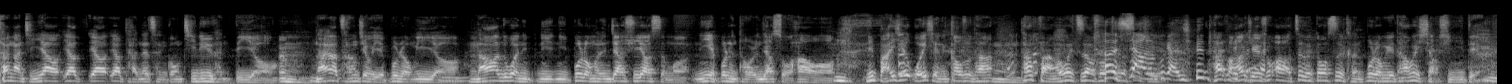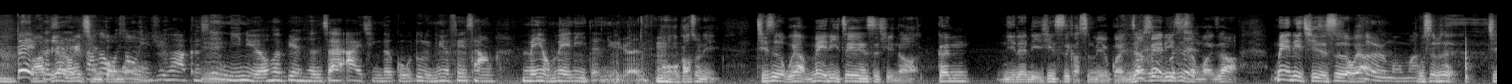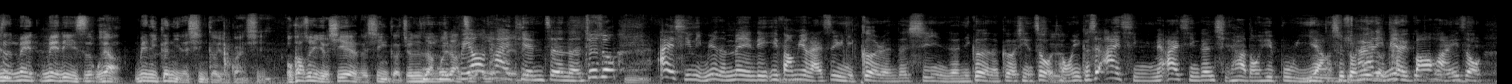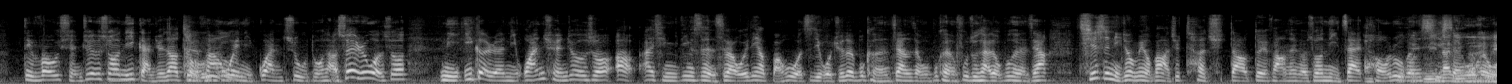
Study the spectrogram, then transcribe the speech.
谈感情要要要要谈的成功几率很低哦，嗯，然后要长久也不容易哦，然后如果你你你不容人家需要什么，你也不能投人家所好哦，你把一些危险的告诉他，他反而会知道说这个事情吓得不敢去他反而觉得说哦，这个都是可能不容易，他会小心一点，对，可反而比较容易成功哦。送你一。句话，可是你女儿会变成在爱情的国度里面非常没有魅力的女人。我我告诉你，其实我想魅力这件事情哦，跟你的理性思考是没有关系。你知道魅力是什么？你知道，魅力其实是我想荷尔蒙吗不是不是，其实魅 魅力是我想魅力跟你的性格有关系。我告诉你，有些人的性格就是让会你让不要太天真了，就是说，爱情里面的魅力，一方面来自于你个人的吸引人，你个人的个性，这我同意。可是爱情里面，爱情跟其他东西不一样，是说它里面包含一种 devotion，就是说你感觉到对方为你灌注多少。所以如果说你一个人，你完全就是说，哦，爱情一定是很失败，我一定要保护我自己，我绝对不可能这样子，我不可能付出太多，我不可能这样。其实你就没有办法去 touch 到对方那个说你在投入跟牺牲那你误会我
